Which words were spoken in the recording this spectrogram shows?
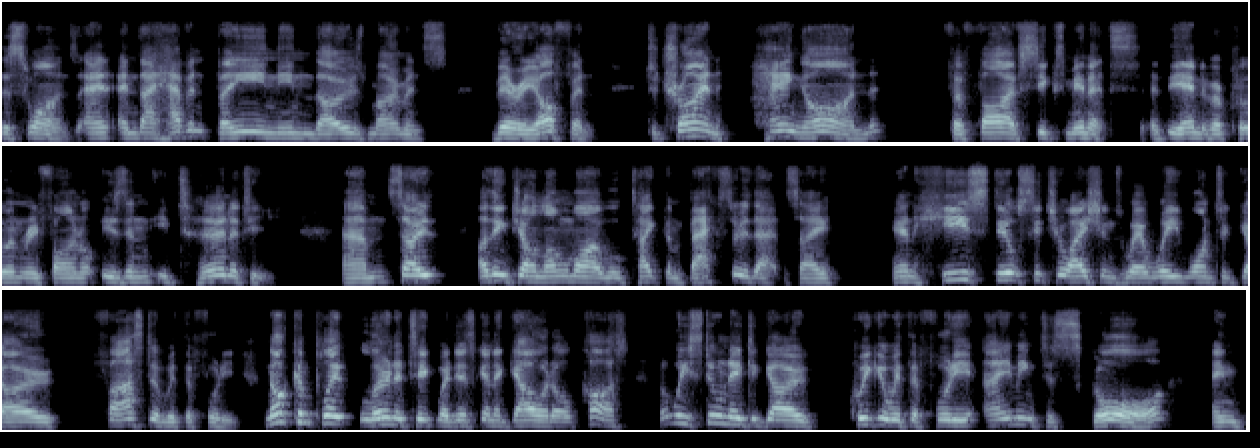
the Swans, and and they haven't been in those moments very often. To try and hang on for five, six minutes at the end of a preliminary final is an eternity. Um, so I think John Longmire will take them back through that and say, and here's still situations where we want to go faster with the footy. Not complete lunatic, we're just going to go at all costs, but we still need to go quicker with the footy, aiming to score and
